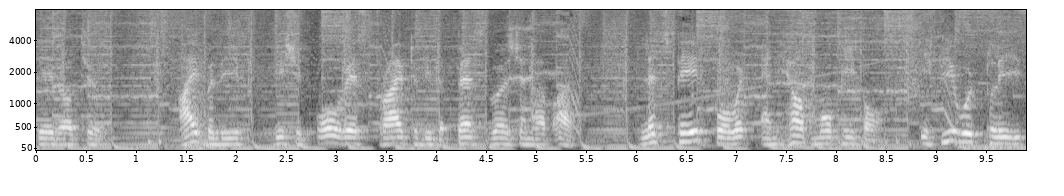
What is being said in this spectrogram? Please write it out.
they will too. I believe we should always strive to be the best version of us. Let's pay it forward and help more people. If you would please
